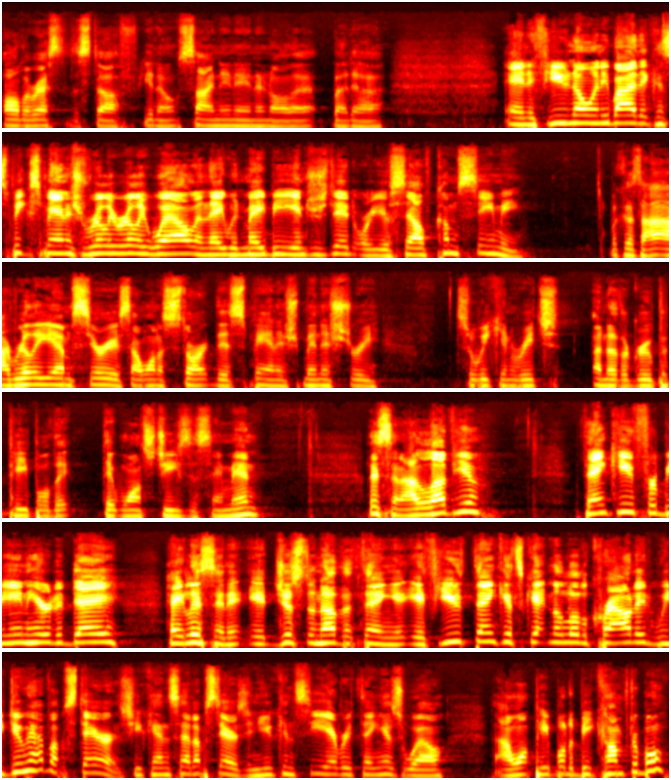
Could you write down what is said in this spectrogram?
all the rest of the stuff, you know, signing in and all that. But, uh, and if you know anybody that can speak Spanish really, really well and they would maybe be interested or yourself, come see me because I, I really am serious. I want to start this Spanish ministry so we can reach another group of people that, that wants Jesus. Amen. Listen, I love you. Thank you for being here today. Hey, listen, it, it, just another thing. If you think it's getting a little crowded, we do have upstairs. You can set upstairs and you can see everything as well. I want people to be comfortable,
